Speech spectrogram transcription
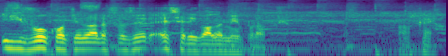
e vou continuar a fazer é ser igual a mim próprio. Ok.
